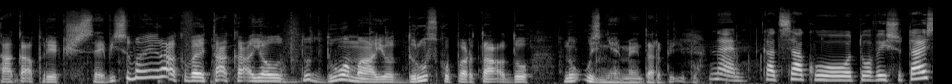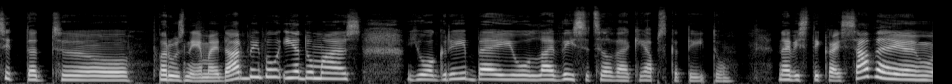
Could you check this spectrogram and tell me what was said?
tā kā priekš sevis vairāk, vai tā kā jau nu, domājot drusku par tādu nu, uzņēmēju darbību? Nē, kad sāku to visu taisīt, tad uh, par uzņēmēju darbību iedomājos, jo gribēju, lai visi cilvēki apskatītu. Nevis tikai savēju,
